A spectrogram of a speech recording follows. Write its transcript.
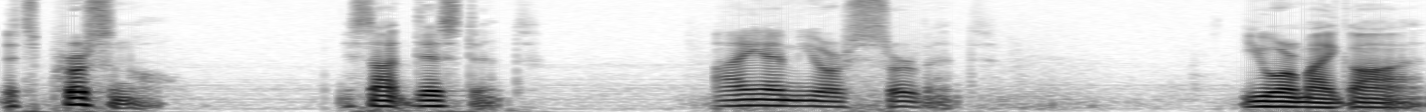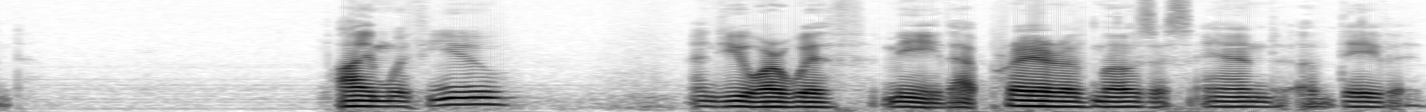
It's personal. It's not distant. I am your servant. You are my God. I am with you, and you are with me. That prayer of Moses and of David.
